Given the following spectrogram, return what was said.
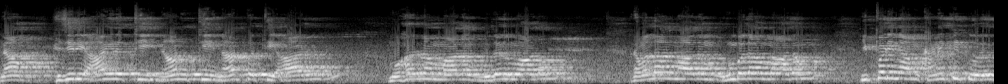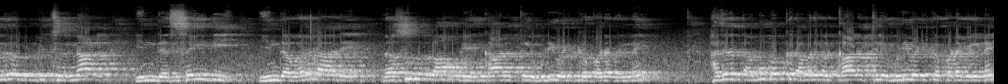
நாம் ஹிஜிரி ஆயிரத்தி நானூற்றி நாற்பத்தி ஆறு முஹர்ரம் மாதம் முதல் மாதம் ரமலான் மாதம் ஒன்பதாம் மாதம் இப்படி நாம் கணக்கிட்டு வருகிறோம் என்று சொன்னால் இந்த செய்தி இந்த வரலாறு ரசூலுல்லாவுடைய காலத்தில் முடிவெடுக்கப்படவில்லை. ஹஜரத் அபுபக்கர் அவர்கள் காலத்திலே முடிவெடுக்கப்படவில்லை.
